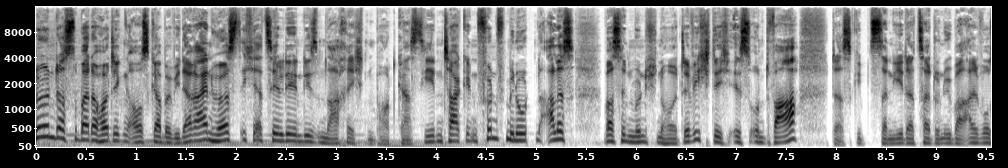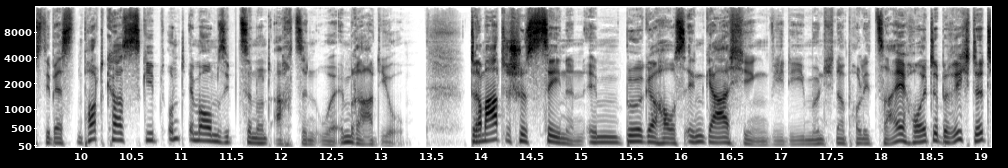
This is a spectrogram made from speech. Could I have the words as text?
Schön, dass du bei der heutigen Ausgabe wieder reinhörst. Ich erzähle dir in diesem Nachrichtenpodcast jeden Tag in fünf Minuten alles, was in München heute wichtig ist und war. Das gibt's dann jederzeit und überall, wo es die besten Podcasts gibt und immer um 17 und 18 Uhr im Radio. Dramatische Szenen im Bürgerhaus in Garching, wie die Münchner Polizei heute berichtet,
